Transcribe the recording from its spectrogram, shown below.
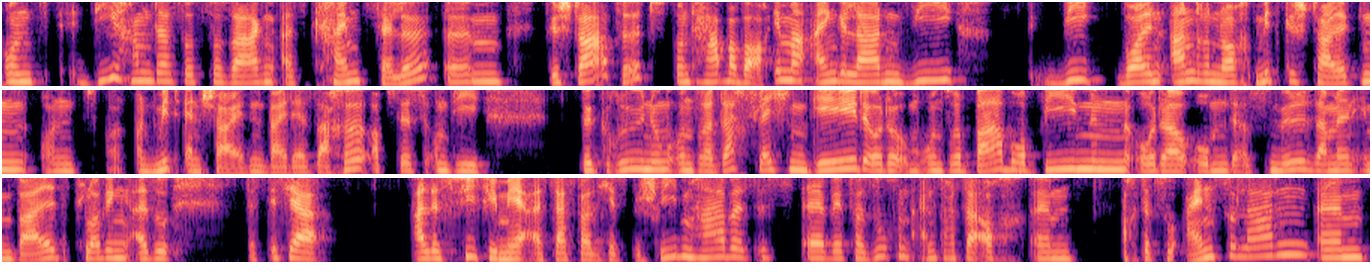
Und die haben das sozusagen als Keimzelle ähm, gestartet und haben aber auch immer eingeladen, wie wie wollen andere noch mitgestalten und, und mitentscheiden bei der Sache, ob es um die Begrünung unserer Dachflächen geht oder um unsere Barbourbienen oder um das Müllsammeln im Wald, Plogging. Also das ist ja alles viel, viel mehr als das, was ich jetzt beschrieben habe. Es ist, äh, wir versuchen einfach da auch, ähm, auch dazu einzuladen. Ähm,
